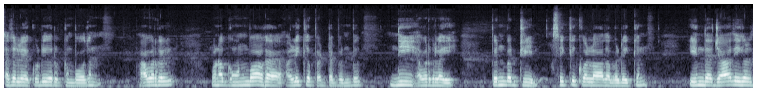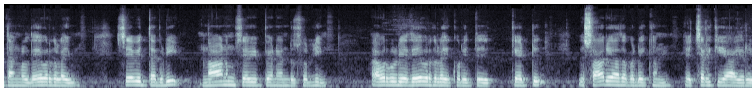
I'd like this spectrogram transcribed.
அதிலே குடியிருக்கும் போதும் அவர்கள் உனக்கு முன்பாக அளிக்கப்பட்ட பின்பு நீ அவர்களை பின்பற்றி சிக்கிக்கொள்ளாதபடிக்கும் இந்த ஜாதிகள் தங்கள் தேவர்களை சேவித்தபடி நானும் சேவிப்பேன் என்று சொல்லி அவர்களுடைய தேவர்களை குறித்து கேட்டு விசாரியாதபடிக்கும் எச்சரிக்கையாயிரு.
